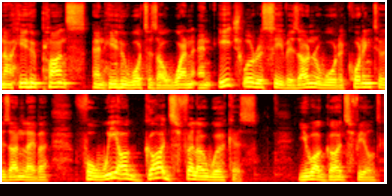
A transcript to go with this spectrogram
Now, he who plants and he who waters are one, and each will receive his own reward according to his own labor. For we are God's fellow workers. You are God's field,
